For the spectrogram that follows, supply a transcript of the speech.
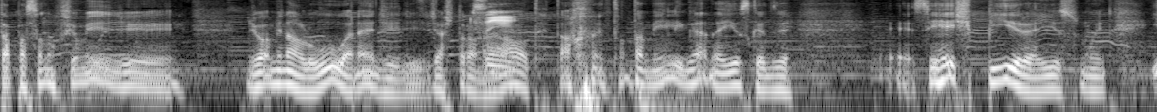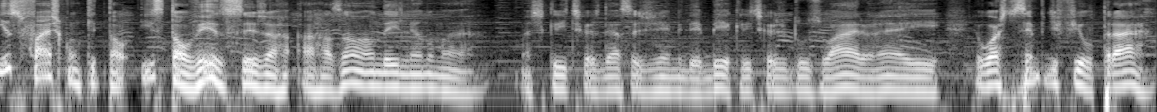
tá passando um filme de, de Homem na Lua, né? De, de, de astronauta e tal. Então tá bem ligado a isso, quer dizer. é, se respira isso muito. Isso faz com que tal. Isso talvez seja a razão. Eu andei lendo uma, umas críticas dessas de MDB, críticas do usuário, né? E eu gosto sempre de filtrar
